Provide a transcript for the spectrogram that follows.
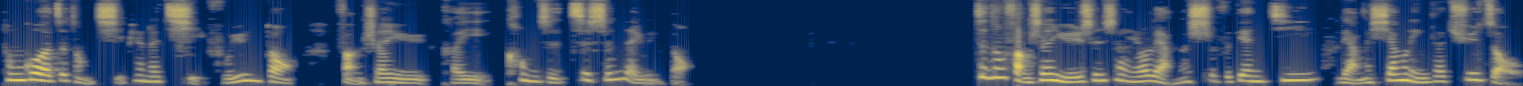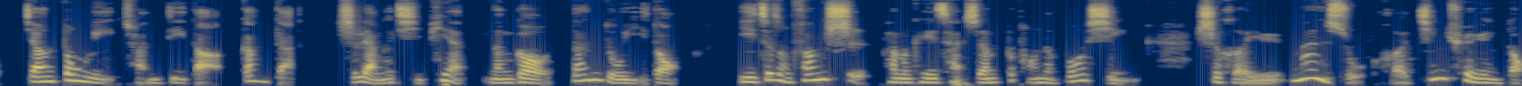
通过这种鳍片的起伏运动，仿生鱼可以控制自身的运动。这种仿生鱼身上有两个伺服电机，两个相邻的曲轴将动力传递到杠杆，使两个鳍片能够单独移动。以这种方式，它们可以产生不同的波形，适合于慢速和精确运动。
